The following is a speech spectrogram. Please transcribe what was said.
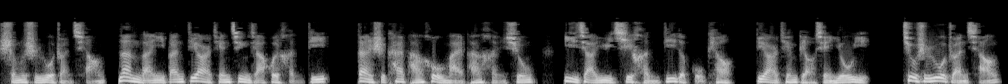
什么是弱转强？烂板一般第二天竞价会很低，但是开盘后买盘很凶，溢价预期很低的股票，第二天表现优异，就是弱转强。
